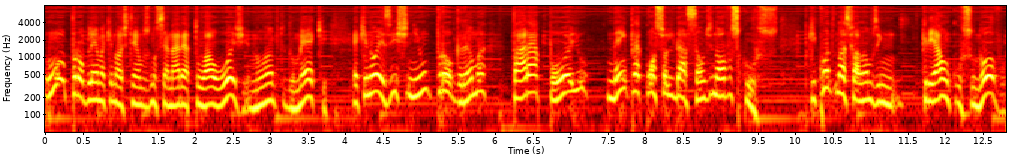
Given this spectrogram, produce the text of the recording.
um problema que nós temos no cenário atual hoje, no âmbito do MEC, é que não existe nenhum programa para apoio nem para consolidação de novos cursos. Porque quando nós falamos em criar um curso novo,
